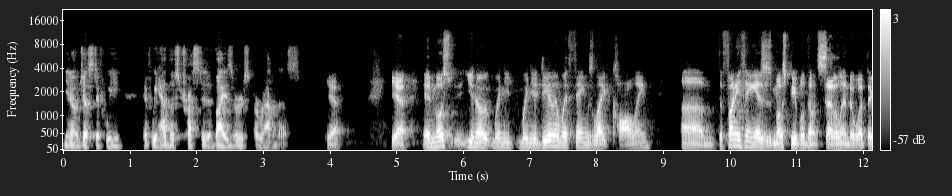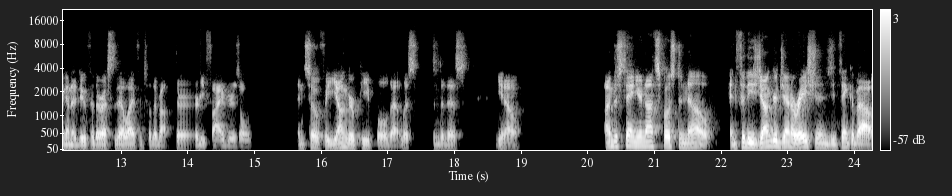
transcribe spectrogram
you know just if we if we had those trusted advisors around us. Yeah. Yeah. And most you know when you when you're dealing with things like calling um, the funny thing is is most people don't settle into what they're going to do for the rest of their life until they're about 35 years old. And so for younger people that listen to this you know understand you're not supposed to know. And for these younger generations you think about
